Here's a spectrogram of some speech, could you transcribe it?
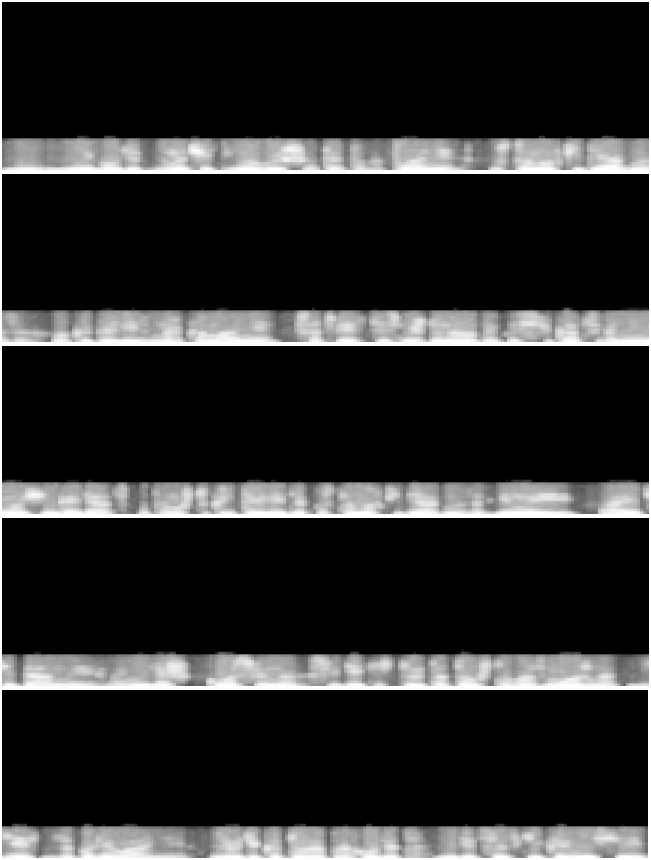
не будет значительно выше от этого. В плане установки диагноза алкоголизм, наркомания в соответствии с международной классификацией, они не очень годятся, потому что критерии для постановки диагноза иные. А эти данные, они лишь косвенно свидетельствуют о том, что, возможно, есть заболевание. Люди, которые проходят медицинские комиссии,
